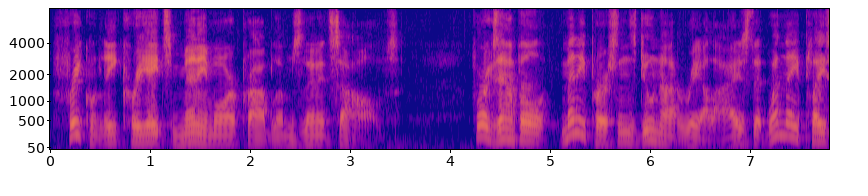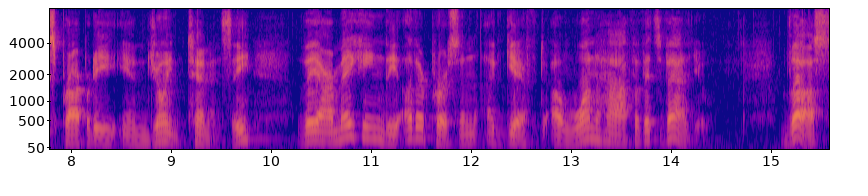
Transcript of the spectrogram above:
frequently creates many more problems than it solves. For example, many persons do not realize that when they place property in joint tenancy, they are making the other person a gift of one half of its value. Thus,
